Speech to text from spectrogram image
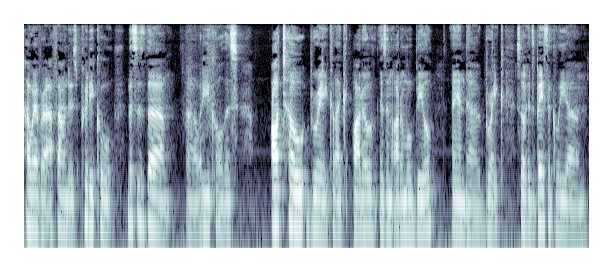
however, I found is pretty cool. This is the, uh, what do you call this? Auto brake, like auto is an automobile and uh, brake. So it's basically, um,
